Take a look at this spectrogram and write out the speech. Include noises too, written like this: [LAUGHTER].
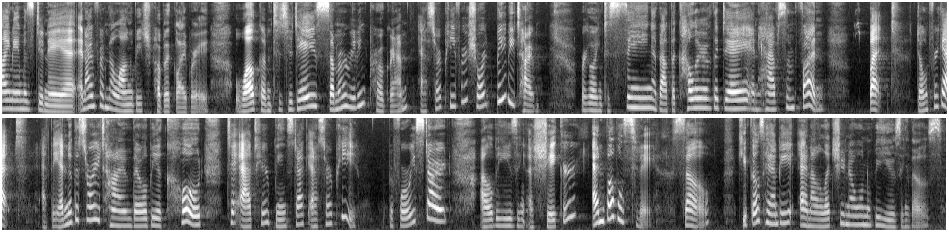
my name is Danae and I'm from the Long Beach Public Library. Welcome to today's summer reading program, SRP for short, Baby Time. We're going to sing about the color of the day and have some fun. But don't forget, at the end of the story time, there will be a code to add to your Beanstack SRP. Before we start, I'll be using a shaker and bubbles today. So keep those handy and I'll let you know when we'll be using those.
